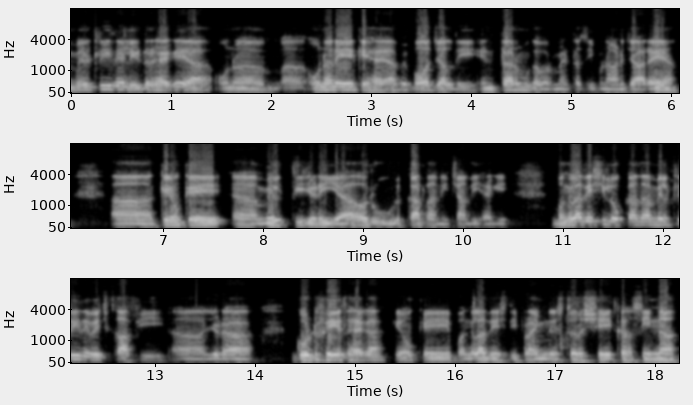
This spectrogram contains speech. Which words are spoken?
ਮਿਲਟਰੀ ਦੇ ਲੀਡਰ ਹੈਗੇ ਆ ਉਹਨਾਂ ਉਹਨਾਂ ਨੇ ਇਹ ਕਿਹਾ ਆ ਵੀ ਬਹੁਤ ਜਲਦੀ ਇੰਟਰਮ ਗਵਰਨਮੈਂਟ ਅਸੀਂ ਬਣਾਉਣ ਜਾ ਰਹੇ ਆ ਅਹ, ਕਿਉਂਕਿ ਮਿਲਟਰੀ ਜਿਹੜੀ ਆ ਉਹ ਰੂਲ ਕਰਨਾ ਨਹੀਂ ਚਾਹੁੰਦੀ ਹੈਗੀ। ਬੰਗਲਾਦੇਸ਼ੀ ਲੋਕਾਂ ਦਾ ਮਿਲਟਰੀ ਦੇ ਵਿੱਚ ਕਾਫੀ, ਅਹ, ਜਿਹੜਾ ਗੁੱਡ ਫੇਥ ਹੈਗਾ, ਕਿਉਂਕਿ ਬੰਗਲਾਦੇਸ਼ ਦੀ ਪ੍ਰਾਈਮ ਮਿਨਿਸਟਰ ਸ਼ੇਖ ਹਸੀਨਾ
